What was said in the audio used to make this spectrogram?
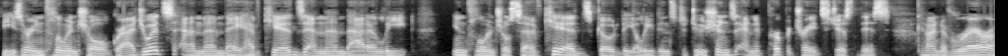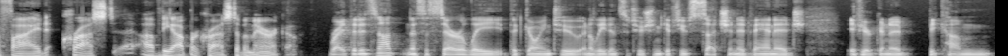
these are influential graduates, and then they have kids, and then that elite influential set of kids go to the elite institutions and it perpetrates just this kind of rarefied crust of the upper crust of America. Right. That it's not necessarily that going to an elite institution gives you such an advantage if you're going to become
